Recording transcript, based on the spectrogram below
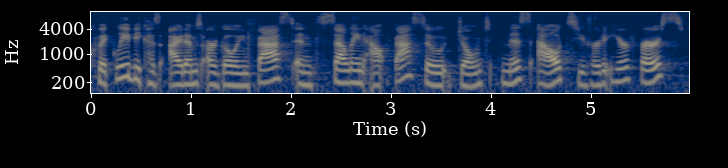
quickly because items are going fast and selling out fast, so don't miss out. You heard it here first.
